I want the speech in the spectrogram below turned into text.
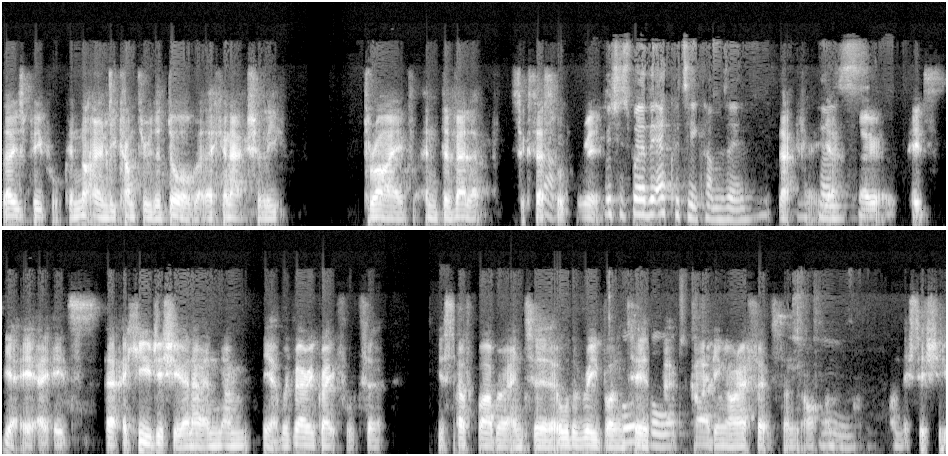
those people can not only come through the door but they can actually thrive and develop successful yeah. careers which is where the equity comes in exactly because... yeah so it's yeah it, it's a, huge issue and, and um, yeah we're very grateful to yourself barbara and to all the REEB volunteers guiding our efforts on, on, mm. on this issue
